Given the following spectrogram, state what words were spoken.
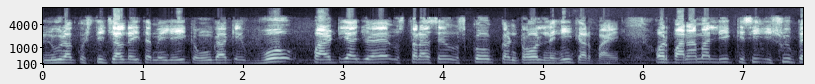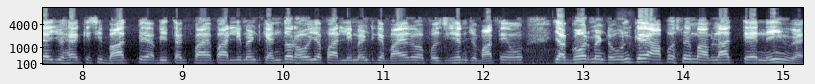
نورا کشتی چل رہی تھی، میں یہی کہوں گا کہ وہ پارٹیاں جو ہے اس طرح سے اس کو کنٹرول نہیں کر پائیں۔ اور پاناما لیگ کسی ایشو پہ جو ہے، کسی بات پہ ابھی تک پارلیمنٹ کے اندر ہو یا پارلیمنٹ کے باہر ہو اپوزیشن جو باتیں ہوں یا گورنمنٹ ہو، ان کے آپس میں معاملات طے نہیں ہوئے۔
